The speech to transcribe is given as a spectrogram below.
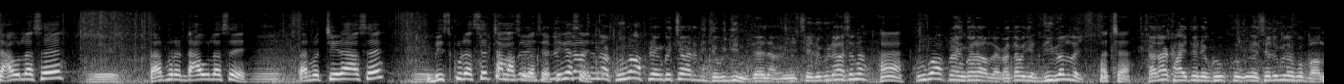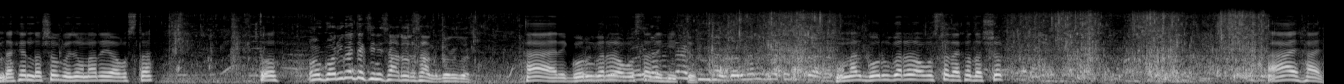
চাউল আছে তারপরে ডাউল আছে তারপর চিড়া আছে বিস্কুট আছে চানাচুর আছে ঠিক আছে? না খুব আপনার চার দিতে বুঝিন তাই না? এই ছেলেগুলো আছে না হ্যাঁ। খুব আপনার করে আল্লাহ কথা বুঝিন দিবার লাই। আচ্ছা। সারা খাইতে নেই খুব খুব ছেলেগুলো খুব ভালো। দেখেন দর্শক ওই যে ওনার এই অবস্থা। তো ও গরিব দেখছি স্যার ওর সান গরিব হ্যাঁ আরে গরু ঘরের অবস্থা দেখি একটু। ওনার গরু ঘরের অবস্থা দেখো দর্শক। হায় হায়।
